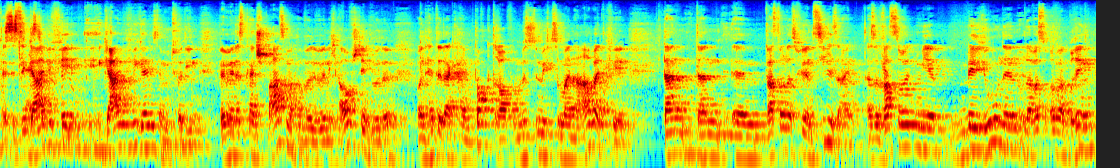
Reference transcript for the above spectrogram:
das, das ist egal wie, viel, egal wie viel Geld ich damit verdiene. Wenn mir das keinen Spaß machen würde, wenn ich aufstehen würde und hätte da keinen Bock drauf und müsste mich zu meiner Arbeit quälen, dann, dann ähm, was soll das für ein Ziel sein? Also was sollten mir Millionen oder was auch immer bringen,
